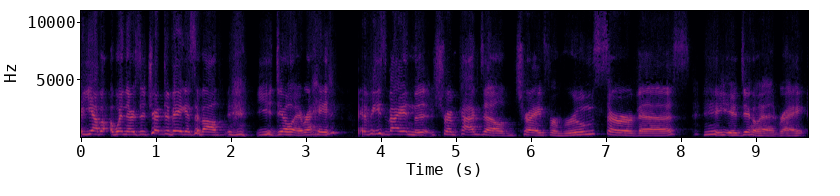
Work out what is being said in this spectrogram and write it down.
yeah, but when there's a trip to Vegas involved, you do it, right? If he's buying the shrimp cocktail tray from room service, you do it, right?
